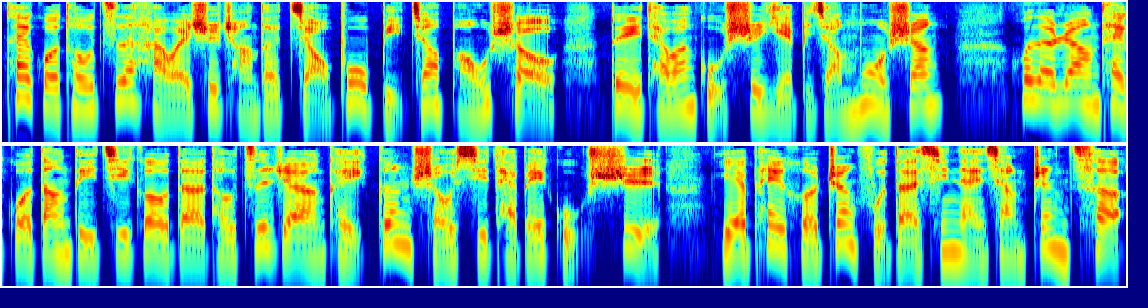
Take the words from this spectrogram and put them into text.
泰国投资海外市场的脚步比较保守，对台湾股市也比较陌生。为了让泰国当地机构的投资人可以更熟悉台北股市，也配合政府的新南向政策，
